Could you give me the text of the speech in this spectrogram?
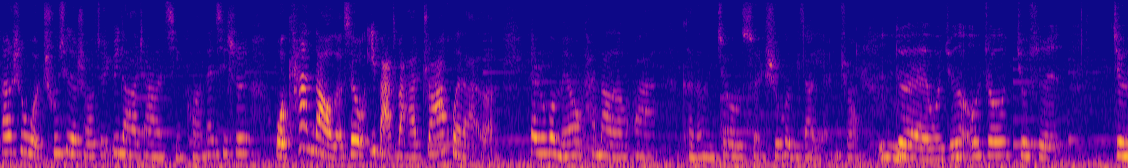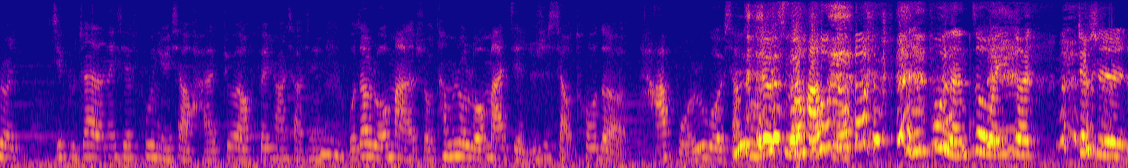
当时我出去的时候就遇到这样的情况，但其实我看到了，所以我一把就把他抓回来了。但如果没有看到的话，可能就损失会比较严重。嗯，对，我觉得欧洲就是就是吉普寨的那些妇女小孩就要非常小心。嗯我在罗马的时候，他们说罗马简直是小偷的哈佛。如果小偷没有去过哈佛，他就不能作为一个就是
